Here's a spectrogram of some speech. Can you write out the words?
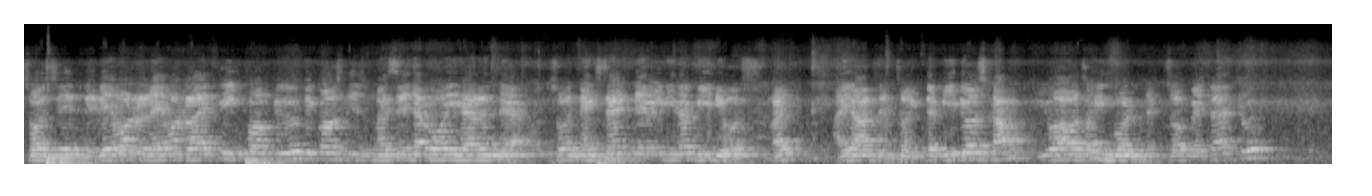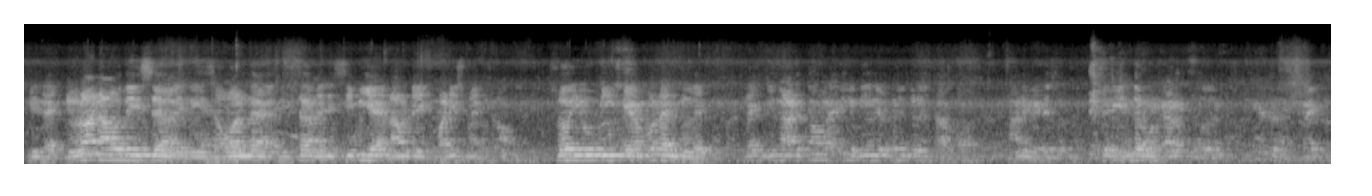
so say, they won't they won't like to inform to you because these messages are going here and there so next time they will give the videos right i asked them so if the videos come you are also involved in it so better to is that you know now these uh, these all the these are very severe nowadays punishment you know so you be careful and do that right நீங்க அடுத்த முறை நீங்க video எடுத்து எங்களுக்கு தாங்க நானும் கேட்டு சொல்றேன் சரி எந்த ரோட்டால போகுது ரைட்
